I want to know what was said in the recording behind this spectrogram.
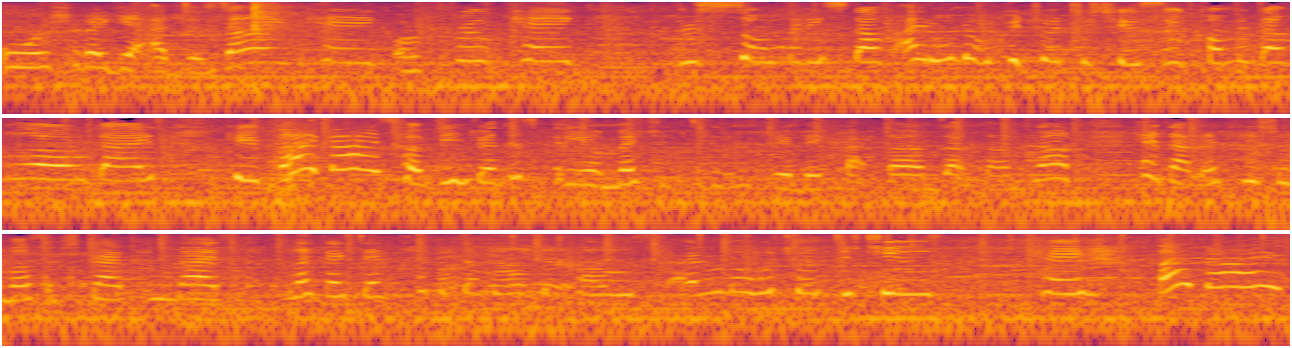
or should I get a design cake or fruit cake? There's so many stuff. I don't know which one to choose, so comment down below, guys. Okay, bye, guys. Hope you enjoyed this video. Make sure to give a big fat thumbs up, thumbs up. Hit that notification bell, subscribe, and guys, like I said, comment down below the post. I don't know which one to choose. Okay, bye, guys.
